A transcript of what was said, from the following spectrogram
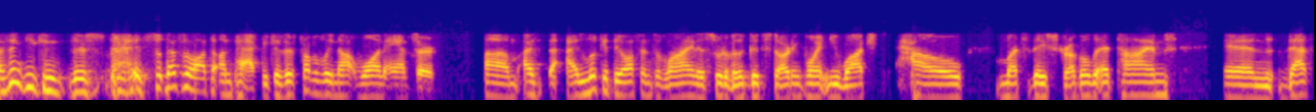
I think you can. There's it's that's a lot to unpack because there's probably not one answer. Um, I I look at the offensive line as sort of a good starting point, and you watched how much they struggled at times and that's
